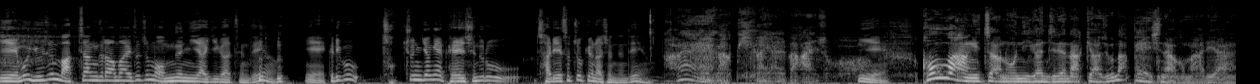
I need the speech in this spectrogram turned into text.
예, 뭐 요즘 막장 드라마에도 좀 없는 이야기 같은데요. 예, 그리고 척준경의 배신으로 자리에서 쫓겨나셨는데요. 그래 가 귀가 얇아가지고 예. 그 왕이 짜놓은 이간질에 낚여가지고 나 배신하고 말이야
